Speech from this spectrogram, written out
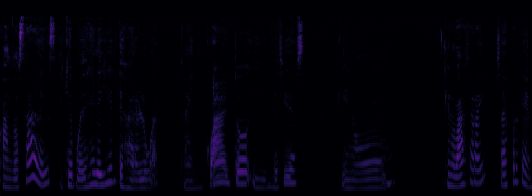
Cuando sales es que puedes elegir dejar el lugar. Estás en el cuarto y decides que no, que no vas a estar ahí. ¿Sabes por qué?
